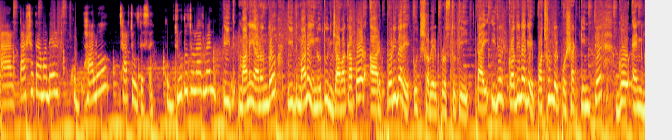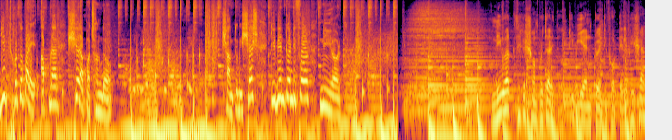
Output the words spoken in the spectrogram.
আর তার সাথে আমাদের খুব ভালো ছাড় চলতেছে। খুব দ্রুত চলে আসবেন। ঈদ মানেই আনন্দ ঈদ মানে নতুন জামা কাপড় আর পরিবারে উৎসবের প্রস্তুতি। তাই ঈদের কদিন আগে পছন্দের পোশাক কিনতে গো অ্যান্ড গিফট হতে পারে আপনার সেরা পছন্দ। Shanta Biswas TVN twenty four New York. New York থেকে সম্প্রচারিত টিভিএন টোয়েন্টি ফোর টেলিভিশন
